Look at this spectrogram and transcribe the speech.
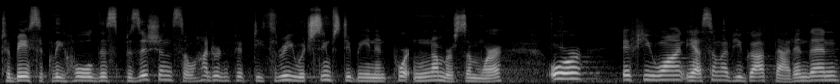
to basically hold this position. So 153, which seems to be an important number somewhere. Or if you want, yeah, some of you got that. And then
